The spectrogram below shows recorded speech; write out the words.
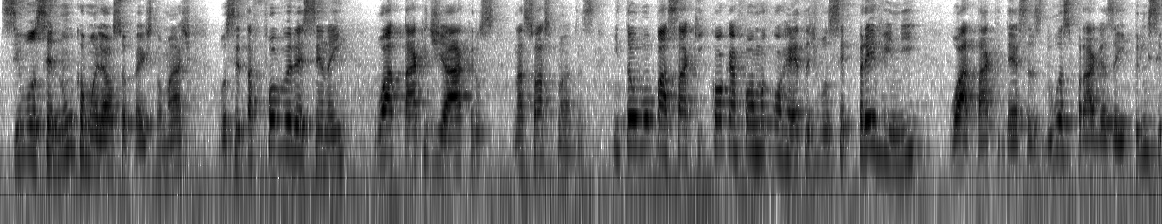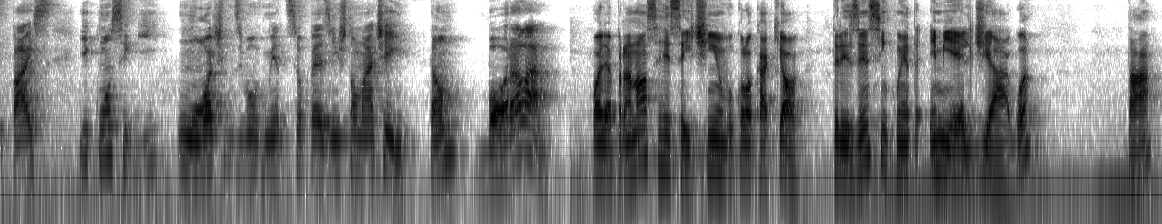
Se você nunca molhar o seu pé de tomate, você está favorecendo aí o ataque de ácaros nas suas plantas. Então eu vou passar aqui qual é a forma correta de você prevenir o ataque dessas duas pragas aí principais e conseguir um ótimo desenvolvimento do seu pezinho de tomate aí. Então, bora lá! Olha, para nossa receitinha eu vou colocar aqui, ó, 350 ml de água, tá?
